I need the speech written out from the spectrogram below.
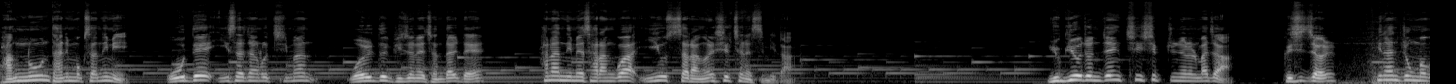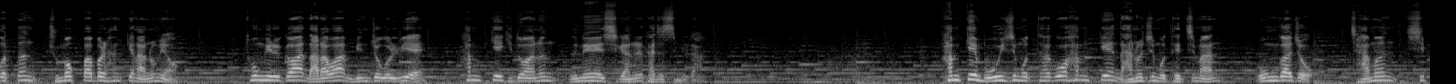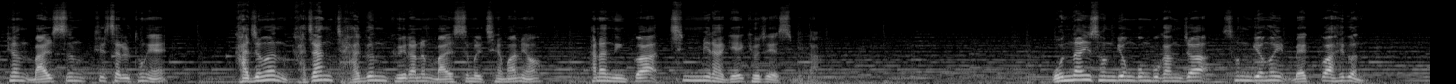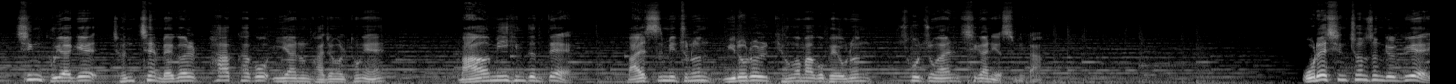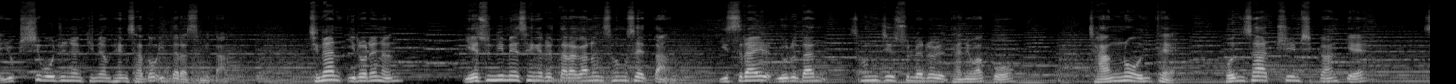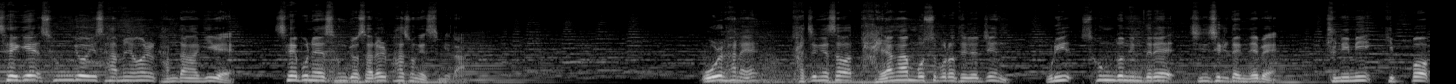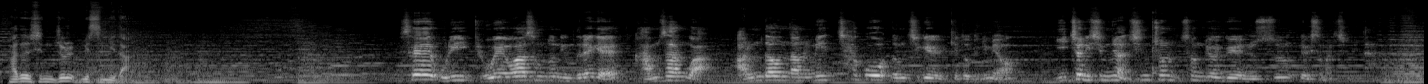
박노은 담임 목사님이 5대 이사장으로 취임한 월드 비전에 전달돼 하나님의 사랑과 이웃 사랑을 실천했습니다. 6.25 전쟁 70주년을 맞아 그 시절 피난 중 먹었던 주먹밥을 함께 나누며 통일과 나라와 민족을 위해 함께 기도하는 은혜의 시간을 가졌습니다. 함께 모이지 못하고 함께 나누지 못했지만 온 가족 잠언 시편 말씀 필사를 통해 가정은 가장 작은 교회라는 말씀을 체험하며 하나님과 친밀하게 교제했습니다. 온라인 성경 공부 강좌 성경의 맥과 핵은 신구약의 전체 맥을 파악하고 이해하는 과정을 통해 마음이 힘든 때 말씀이 주는 위로를 경험하고 배우는 소중한 시간이었습니다. 올해 신촌성결교회 65주년 기념 행사도 잇따랐습니다. 지난 1월에는 예수님의 생애를 따라가는 성세의 땅 이스라엘 요르단 성지 순례를 다녀왔고 장로 은퇴, 권사 취임식과 함께 세계 선교의 사명을 감당하기 위해 세 분의 선교사를 파송했습니다. 올 한 해 가정에서 다양한 모습으로 드려진 우리 성도님들의 진실된 예배 주님이 기뻐 받으신 줄 믿습니다. 새 우리 교회와 성도님들에게 감사함과 아름다운 나눔이 차고 넘치길 기도드리며 2020년 신촌 성결교회 뉴스 여기서 마칩니다.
